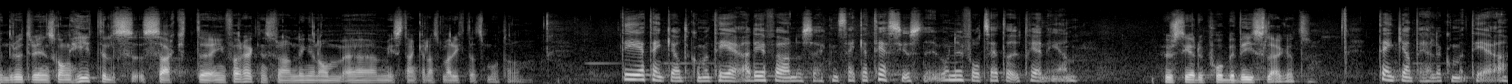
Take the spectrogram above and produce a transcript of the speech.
under utredningens gång hittills sagt eh, inför häktningsförhandlingen om eh, misstankarna som har riktats mot honom? Det tänker jag inte kommentera. Det är förundersökningssekretess just nu och nu fortsätter utredningen. Hur ser du på bevisläget? tänker jag inte heller kommentera.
